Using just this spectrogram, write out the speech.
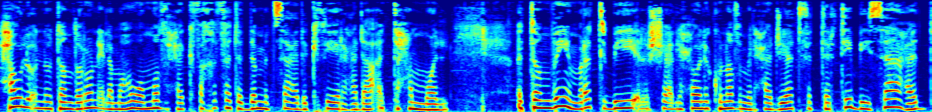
حاولوا أنه تنظرون إلى ما هو مضحك فخفة الدم تساعد كثير على التحمل. التنظيم رتبي الأشياء اللي حولك ونظمي الحاجيات في الترتيب يساعد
